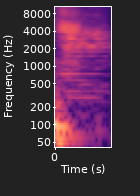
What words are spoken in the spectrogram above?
Bye.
